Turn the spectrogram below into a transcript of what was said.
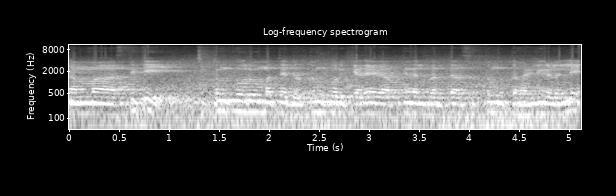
ನಮ್ಮ ಸ್ಥಿತಿ ಚಿಕ್ಕಮಕೂರು ಮತ್ತು ದೊಡ್ಡ ತುಮಕೂರು ಕೆರೆ ವ್ಯಾಪ್ತಿನಲ್ಲಿ ಬಂತ ಸುತ್ತಮುತ್ತ ಹಳ್ಳಿಗಳಲ್ಲಿ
